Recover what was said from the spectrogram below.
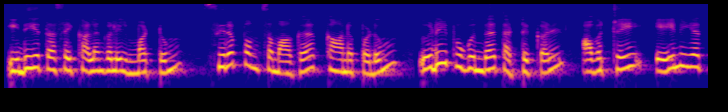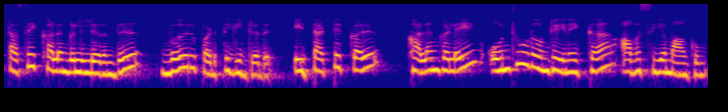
இதய தசை களங்களில் மட்டும் சிறப்பம்சமாக காணப்படும் இடைபுகுந்த தட்டுக்கள் அவற்றை ஏனைய தசைக்கலங்களிலிருந்து வேறுபடுத்துகின்றது. இத்தட்டுக்கள் கலங்களை ஒன்றோடொன்று இணைக்க அவசியமாகும்.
